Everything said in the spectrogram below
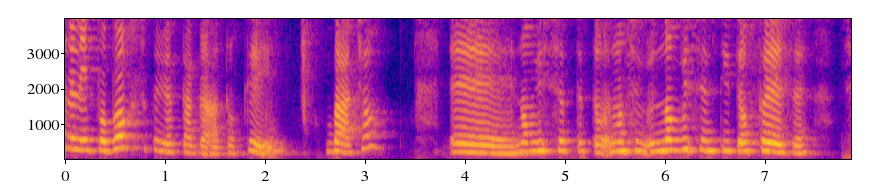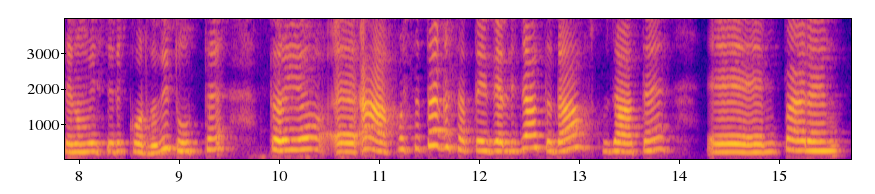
nell'info box che vi ho taggato, ok? Bacio e non vi, siete, non, non vi sentite offese se non vi ricordo di tutte, però io... Eh, ah, questo tag è stato idealizzato da, scusate, eh, mi pare,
